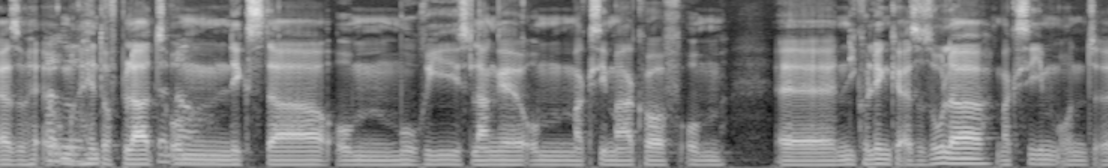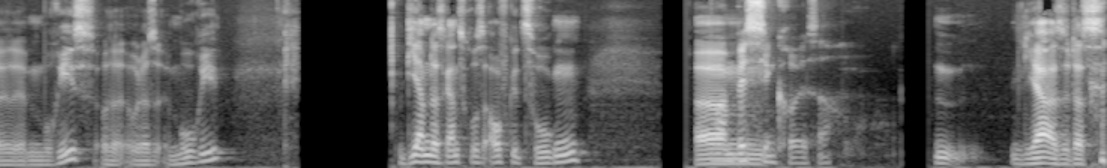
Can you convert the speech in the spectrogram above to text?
Also, also um Hand of Blood, genau. um Nixstar, um Maurice Lange, um Maxi Markov, um äh, Nico Linke, also Sola, Maxim und äh, Maurice oder, oder Muri. Die haben das ganz groß aufgezogen. War ähm, ein bisschen größer. Ja, also das,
